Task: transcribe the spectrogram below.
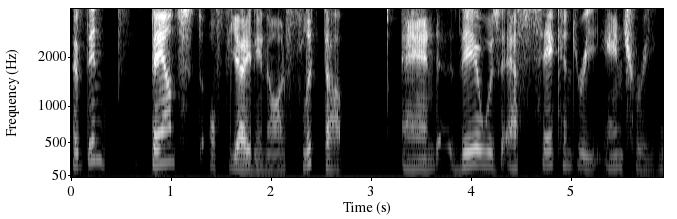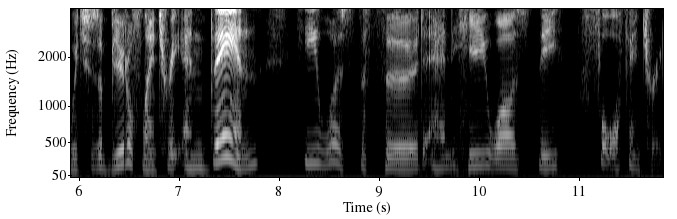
It then bounced off the 89 flicked up and there was our secondary entry which is a beautiful entry and then he was the third and he was the fourth entry.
